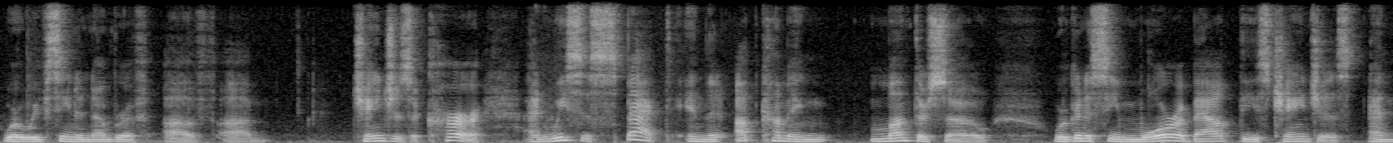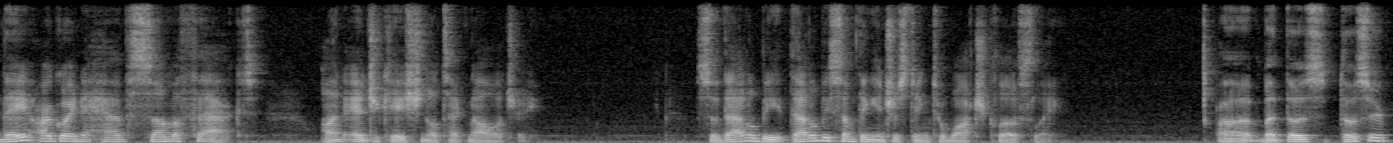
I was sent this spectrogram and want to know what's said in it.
where we've seen a number of, of um, changes occur and we suspect in the upcoming month or so we're going to see more about these changes and they are going to have some effect on educational technology so that'll be that'll be something interesting to watch closely uh, but those those are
